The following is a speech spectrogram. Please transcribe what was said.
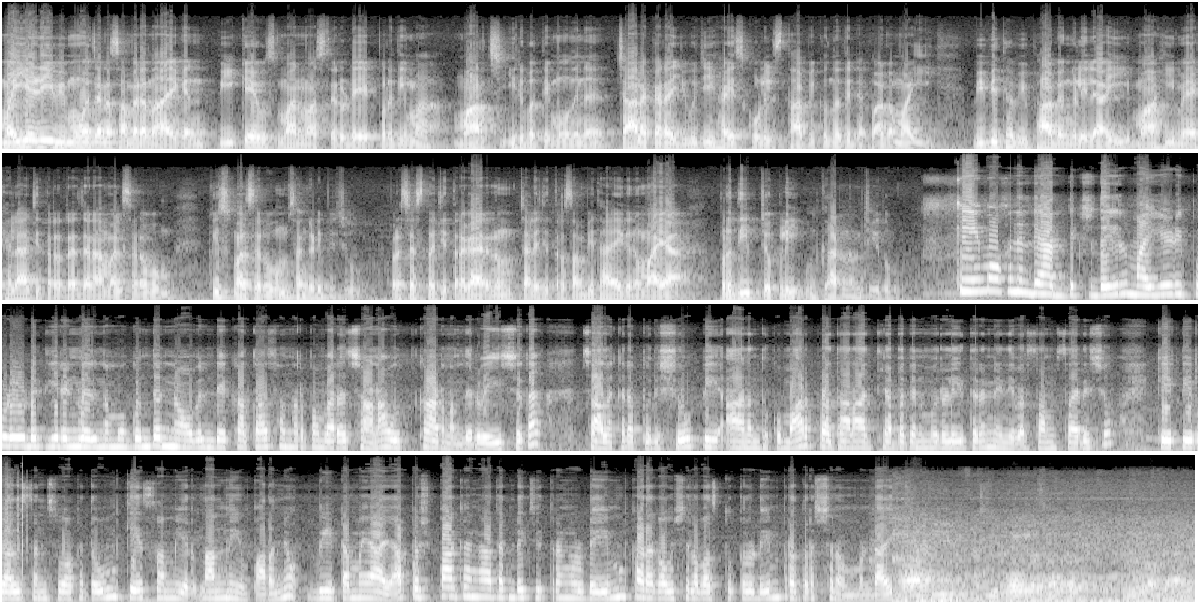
മയ്യഴി വിമോചന സമരനായകൻ P K Usman മാസ്റ്ററുടെ പ്രതിമ മാർച്ച് ഇരുപത്തിമൂന്നിന് ചാലക്കര യു ജി ഹൈസ്കൂളിൽ സ്ഥാപിക്കുന്നതിന്റെ ഭാഗമായി വിവിധ വിഭാഗങ്ങളിലായി മാഹി മേഖലാ ചിത്രരചനാ മത്സരവും ക്വിസ് മത്സരവും സംഘടിപ്പിച്ചു. പ്രശസ്ത ചിത്രകാരനും ചലച്ചിത്ര സംവിധായകനുമായ പ്രദീപ് ചൊക്ലി ഉദ്ഘാടനം ചെയ്തു. കെ മോഹനന്റെ അധ്യക്ഷതയിൽ മയ്യഴിപ്പുഴയുടെ തീരങ്ങളിൽ നിന്ന് മുകുന്ദൻ നോവലിന്റെ കഥാസന്ദർഭം വരച്ചാണ് ഉദ്ഘാടനം നിർവഹിച്ചത്. ചാലക്കര പുരുഷു പി ആനന്ദകുമാർ പ്രധാനാധ്യാപകൻ മുരളീധരൻ എന്നിവർ സംസാരിച്ചു. കെ പി വത്സൻ സ്വാഗതവും കെ സമീർ നന്ദിയും പറഞ്ഞു. വീട്ടമ്മയായ പുഷ്പ ഗംഗാധരന്റെ ചിത്രങ്ങളുടെയും കരകൗശല വസ്തുക്കളുടെയും പ്രദർശനവും ഉണ്ടായി വിമോചന സമരം എന്ന് പറഞ്ഞാൽ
